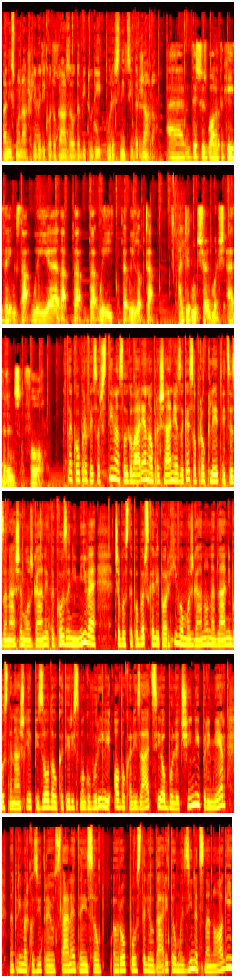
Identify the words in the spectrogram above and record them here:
a nismo našli veliko dokazov, da bi tudi v resnici držalo. Um, uh, and didn't show much evidence for. Tako profesor Stevens odgovarja na vprašanje, zakaj so prav kletvice za naše možgane tako zanimive. Če boste pobrskali po arhivu možganov na dlani, boste našli epizodo, v kateri smo govorili o vokalizaciji, o bolečini, primer, naprimer, ko zjutraj ostanete in se ob rob postelje udarite v mezinec na nogi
